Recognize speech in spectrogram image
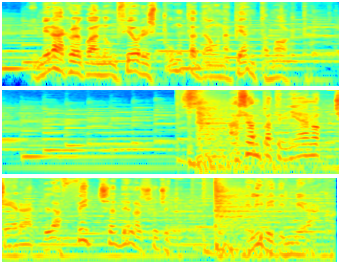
Il miracolo è quando un fiore spunta da una pianta morta. A San Patrignano c'era la feccia della società e lì vedi il miracolo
